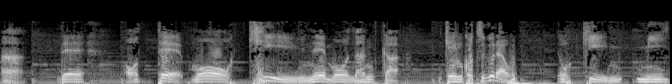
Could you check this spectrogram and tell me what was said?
うん。で、折って、もう大きいね、もうなんか、げんこつぐらい大きい身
